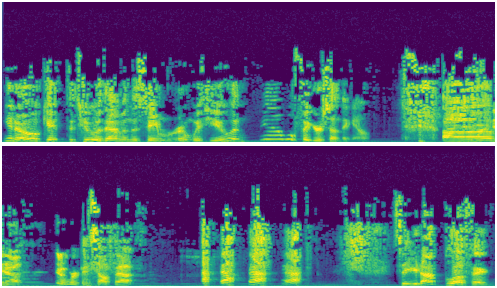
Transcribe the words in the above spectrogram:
you know, get the two of them in the same room with you, and yeah, we'll figure something out. It'll work Um, out. It'll work itself out. so you're not bluffing,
